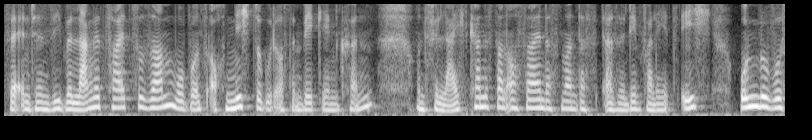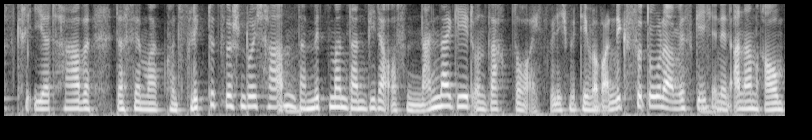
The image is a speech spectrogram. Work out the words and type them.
sehr intensive, lange Zeit zusammen, wo wir uns auch nicht so gut aus dem Weg gehen können. Und vielleicht kann es dann auch sein, dass man das, also in dem Falle jetzt ich, unbewusst kreiert habe, dass wir mal Konflikte zwischendurch haben, mhm. damit man dann wieder auseinandergeht und sagt, so, jetzt will ich mit dem aber nichts zu tun haben, jetzt gehe ich in den anderen Raum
